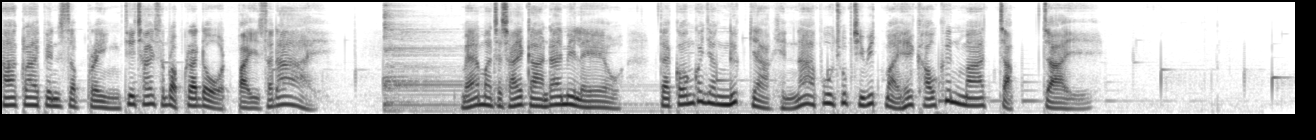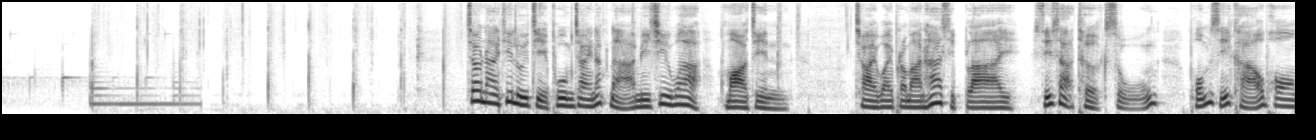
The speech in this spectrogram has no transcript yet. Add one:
หากกลายเป็นสปริงที่ใช้สำหรับกระโดดไปซะได้ แม้มันจะใช้การได้ไม่เลว แต่กองก็ยังนึกอยากเห็นหน้าผู้ชุบชีวิตใหม่ให้เขาขึ้นมาจับใจ เจ้านายที่ลุยจีภูมิใจนักหนามีชื่อว่ามาร์ติน ชายวัยประมาณ 50 ปลาย ศีรษะเถิกสูง ผมสีขาวพอง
